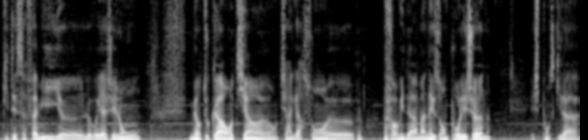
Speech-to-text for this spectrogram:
quitter sa famille, euh, le voyage est long, mais en tout cas on tient, on tient un garçon euh, formidable, un exemple pour les jeunes et je pense qu'il a,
